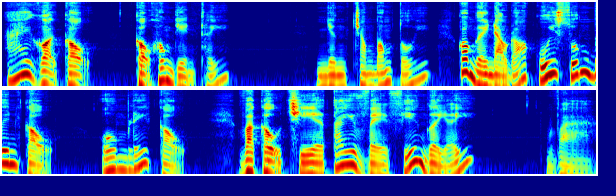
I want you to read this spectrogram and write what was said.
Ai gọi cậu, cậu không nhìn thấy. Nhưng trong bóng tối, có người nào đó cúi xuống bên cậu, ôm lấy cậu, và cậu chìa tay về phía người ấy. Và,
